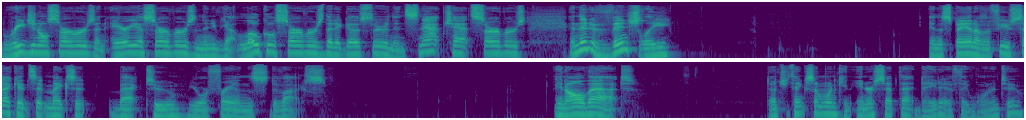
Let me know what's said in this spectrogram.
regional servers and area servers, and then you've got local servers that it goes through, and then Snapchat servers. And then eventually, in the span of a few seconds, it makes it back to your friend's device. And all that, don't you think someone can intercept that data if they wanted to?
